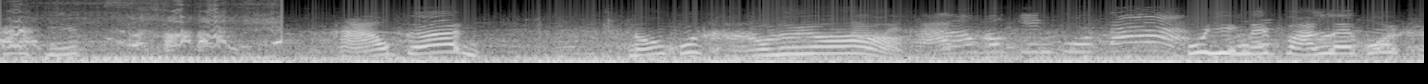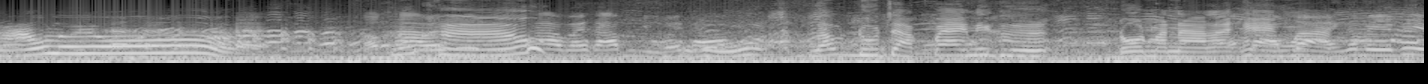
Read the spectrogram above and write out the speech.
ไม่คิดขาวเกิน น้องโคตรขาวเลยอะน้องเขากินกูต้า ผู้หญิงในฝันเลยโคตรขาวเลยอะ น้องขาวข้าวไหมครับอยู่ไหมโอ้คโหรับแล้วดูจากแป้งนี่คือ โดนมานานแล้วแห้งมากก็มีพี่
